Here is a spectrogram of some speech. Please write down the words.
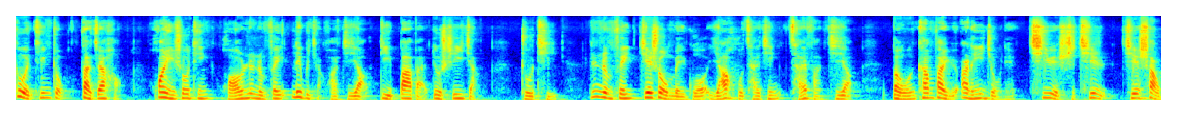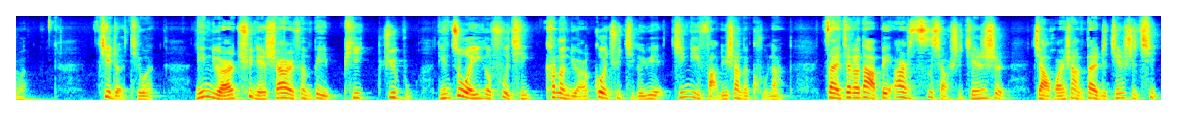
各位听众，大家好，欢迎收听华为任正非内部讲话纪要第八百六十一讲，主题：任正非接受美国雅虎财经采访纪要。本文刊发于二零一九年七月十七日。接上文，记者提问：您女儿去年十二月份被批拘捕，您作为一个父亲，看到女儿过去几个月经历法律上的苦难，在加拿大被二十四小时监视，脚踝上带着监视器，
